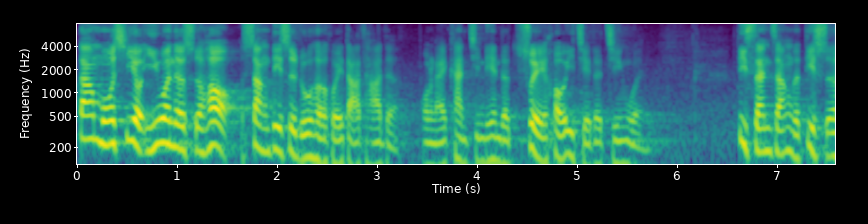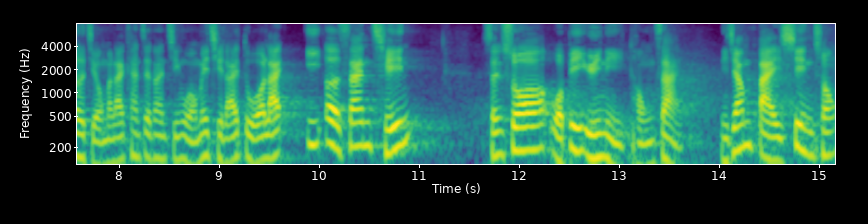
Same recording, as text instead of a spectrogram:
当摩西有疑问的时候，上帝是如何回答他的。我们来看今天的最后一节的经文，第三章的第十二节，我们来看这段经文，我们一起来读。来，一二三，请。神说：“我必与你同在。”你将百姓从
